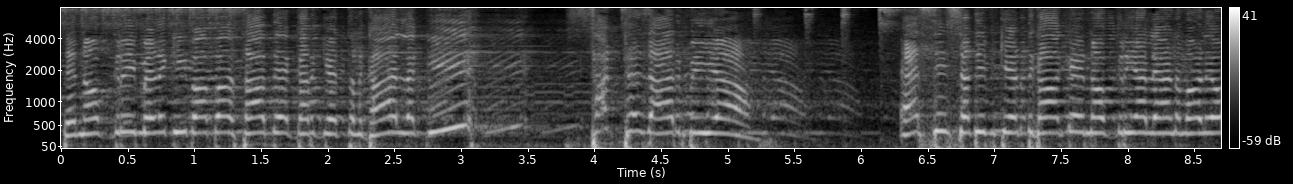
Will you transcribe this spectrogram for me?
ਤੇ ਨੌਕਰੀ ਮਿਲ ਗਈ ਬਾਬਾ ਸਾਹਿਬ ਦੇ ਕਰਕੇ ਤਨਖਾਹ ਲੱਗੀ 60000 ਰੁਪਇਆ ਐਸੀ ਸਰਟੀਫਿਕੇਟ ਦਿਖਾ ਕੇ ਨੌਕਰੀਆਂ ਲੈਣ ਵਾਲਿਓ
